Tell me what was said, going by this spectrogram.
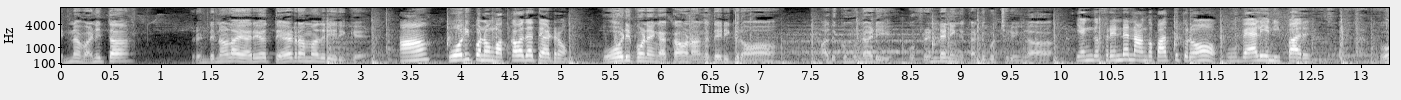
என்ன வனிதா? ரெண்டு நாளா யாரையோ தேடுற மாதிரி இருக்கே. ஆ ஓடி போன உங்க அக்காவை தான் தேடுறோம். ஓடி போன எங்க அக்காவை நாங்க தேடிக்கிறோம். அதுக்கு முன்னாடி உங்க ஃப்ரெண்டை நீங்க கண்டுபிடிச்சிருவீங்களா? எங்க ஃப்ரெண்ட நாங்க பாத்துக்கிறோம். உன் வேலையை நீ பாரு. ஓ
